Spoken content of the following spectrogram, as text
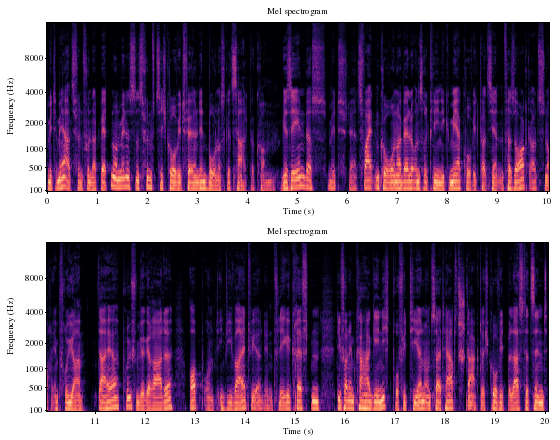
mit mehr als 500 Betten und mindestens 50 Covid-Fällen den Bonus gezahlt bekommen. Wir sehen, dass mit der zweiten Corona-Welle unsere Klinik mehr Covid-Patienten versorgt als noch im Frühjahr. Daher prüfen wir gerade, ob und inwieweit wir den Pflegekräften, die von dem KHG nicht profitieren und seit Herbst stark durch Covid belastet sind,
